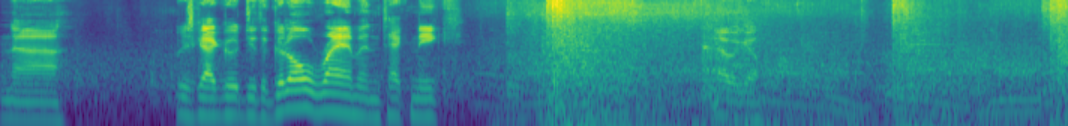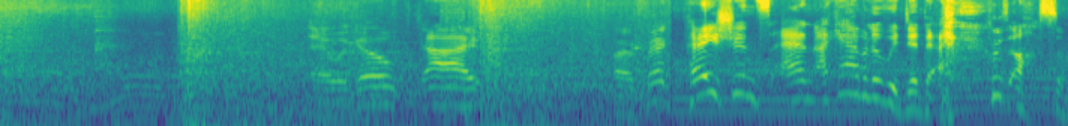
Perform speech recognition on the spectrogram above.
Nah. We just gotta go do the good old ramming technique. There we go. There we go. Die. Perfect. Patience, and I can't believe we did that. it was awesome.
